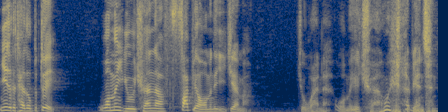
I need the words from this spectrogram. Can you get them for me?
你这个态度不对，我们有权呢发表我们的意见嘛，就完了，我没有权威了，变成。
